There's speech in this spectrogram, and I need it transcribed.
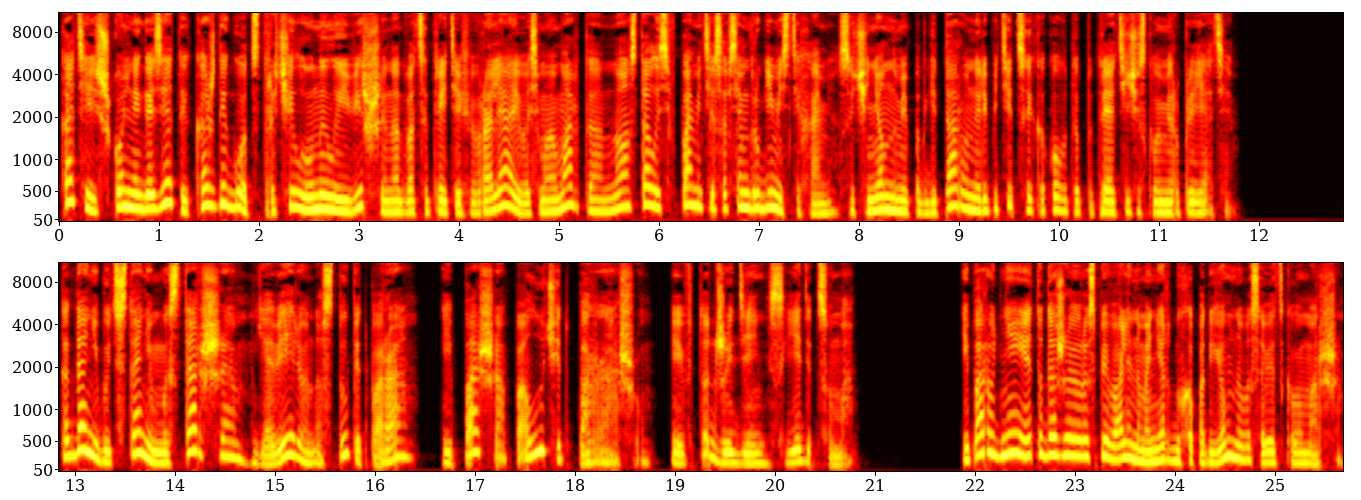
Катя из школьной газеты каждый год строчила унылые вирши на 23 февраля и 8 марта, но осталась в памяти совсем другими стихами, сочиненными под гитару на репетиции какого-то патриотического мероприятия. Когда-нибудь станем мы старше, я верю, наступит пора, и Паша получит парашу, и в тот же день съедет с ума. И пару дней это даже распевали на манер духоподъемного советского марша.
